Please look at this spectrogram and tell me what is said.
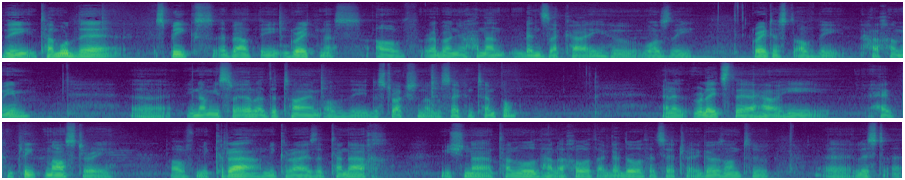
The Talmud there speaks about the greatness of Rabban Yohanan ben Zakkai, who was the greatest of the Hachamim uh, in Am Yisrael at the time of the destruction of the Second Temple. And it relates there how he had complete mastery of Mikra. Mikra is the Tanakh, Mishnah, Talmud, Halachot, Agadoth, etc. It goes on to uh, list a,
